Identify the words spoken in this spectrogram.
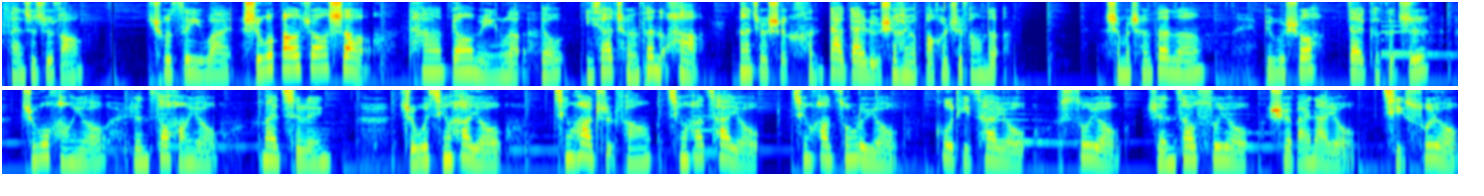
反式脂肪。除此以外，食物包装上它标明了有以下成分的话，那就是很大概率是含有饱和脂肪的。什么成分呢？比如说代可可脂、植物黄油、人造黄油、麦淇淋、植物氢化油、氢化脂肪、氢化菜油、氢化棕榈油、固体菜油、酥油。人造酥油、雪白奶油、起酥油，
